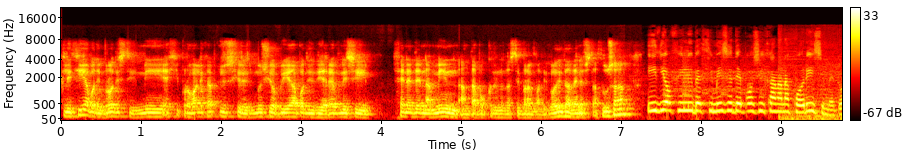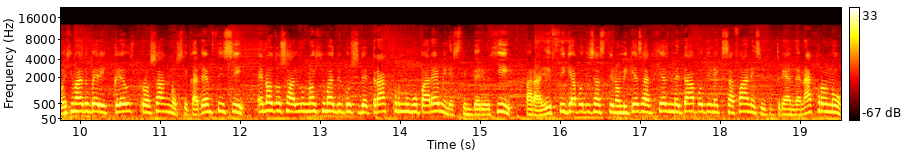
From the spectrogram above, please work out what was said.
κληθεί από την πρώτη στιγμή, έχει προβάλει κάποιους ισχυρισμούς οι οποίοι από τη διερεύνηση φαίνεται να μην ανταποκρίνονταν στην πραγματικότητα, δεν ευσταθούσαν. Οι δύο φίλοι υπενθυμίζεται πως είχαν αναχωρήσει με το όχημα του Περικλέους προς άγνωστη κατεύθυνση, ενώ το σαλούν όχημα του 24χρονου που παρέμεινε στην περιοχή παραλήφθηκε από τις αστυνομικές αρχές μετά από την εξαφάνιση του 31χρονου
